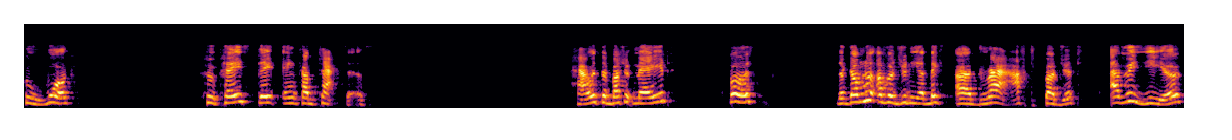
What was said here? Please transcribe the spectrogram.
who work, who pay state income taxes. How is the budget made? First, the governor of Virginia makes a draft budget every year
